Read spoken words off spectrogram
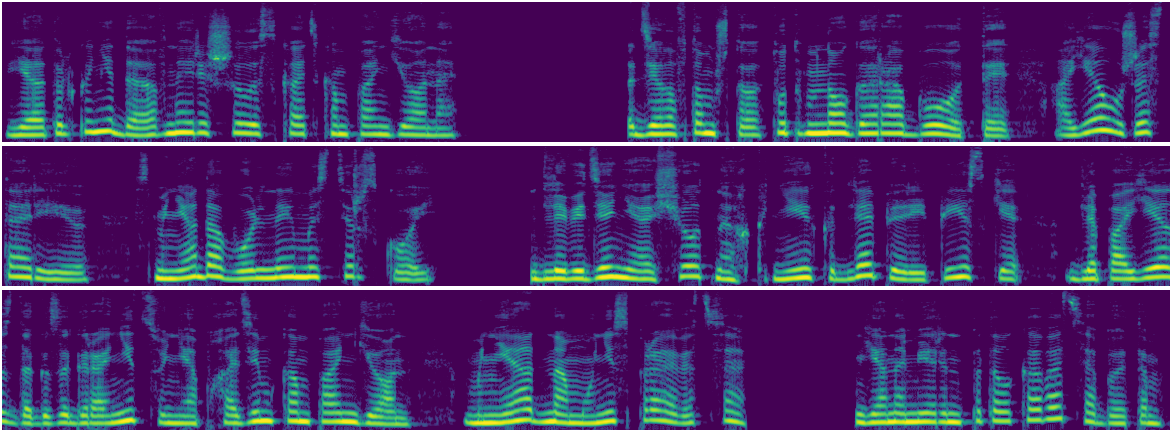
Я только недавно решил искать компаньона. Дело в том, что тут много работы, а я уже старею, с меня довольна и мастерской. Для ведения счетных книг, для переписки, для поездок за границу необходим компаньон. Мне одному не справиться. Я намерен потолковать об этом,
